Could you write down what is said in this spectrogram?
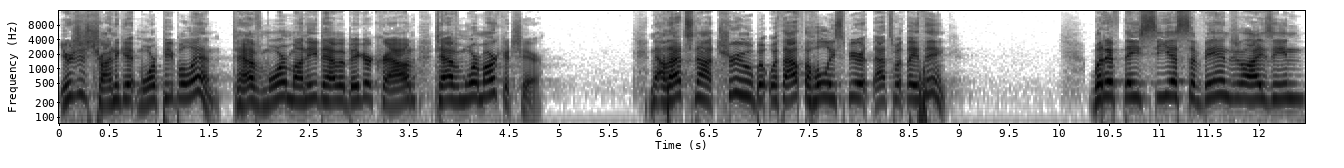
You're just trying to get more people in, to have more money, to have a bigger crowd, to have more market share. Now, that's not true, but without the Holy Spirit, that's what they think. But if they see us evangelizing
